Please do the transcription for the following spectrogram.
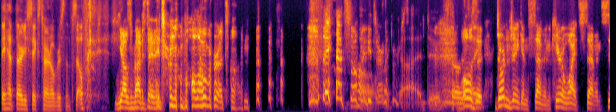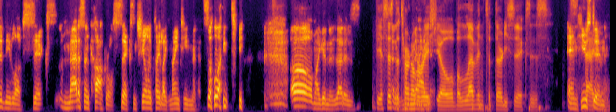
they had 36 turnovers themselves. yeah, I was about to say they turned the ball over a ton. they had so oh many turnovers. God, dude. So what was like... it? Jordyn Jenkins seven, Kyra White seven, Sydney Love six, Madison Cockrell six, and she only played like 19 minutes. So like, gee, oh my goodness, that is the assist to turnover ratio of 11 to 36 is. And Houston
